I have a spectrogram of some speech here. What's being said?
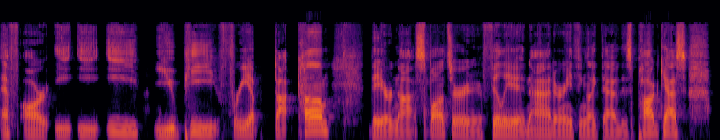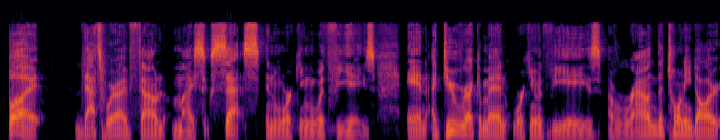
F R E E E U P, freeup.com. They are not sponsored, an affiliate, an ad, or anything like that of this podcast, but that's where I've found my success in working with VAs. And I do recommend working with VAs around the $20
